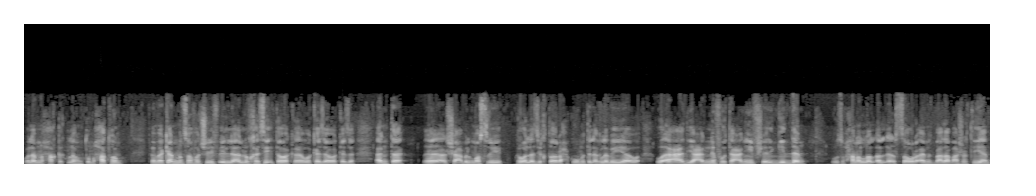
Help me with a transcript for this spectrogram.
ولم نحقق لهم طموحاتهم. فما كان من صفوت الشريف إلا قال له خسئت وك- وكذا وكذا. أنت آه، الشعب المصري هو الذي اختار حكومة الأغلبية وقعد يعنفه تعنيف شديد جدا. وسبحان الله ال- ال- الثورة قامت بعدها بعشرة أيام.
